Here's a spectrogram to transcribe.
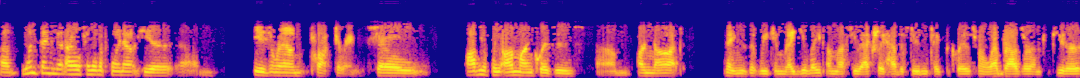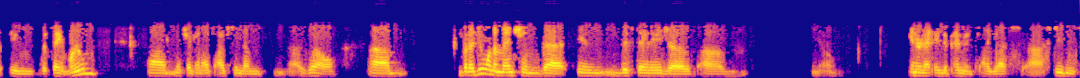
Um, one thing that I also want to point out here um, is around proctoring. So obviously online quizzes um, are not things that we can regulate unless you actually have the student take the quiz from a web browser and computer in the same room, um, which again, I've, I've seen them as well. Um, but I do want to mention that in this day and age of, of you know, internet independence, I guess, uh, students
